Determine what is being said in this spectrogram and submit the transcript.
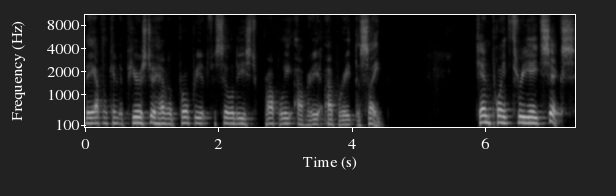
the applicant appears to have appropriate facilities to properly operate, operate the site. 10.386,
